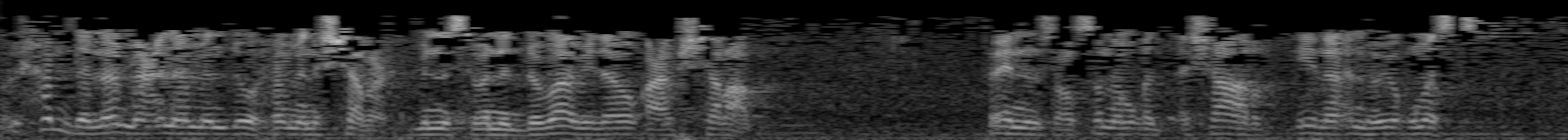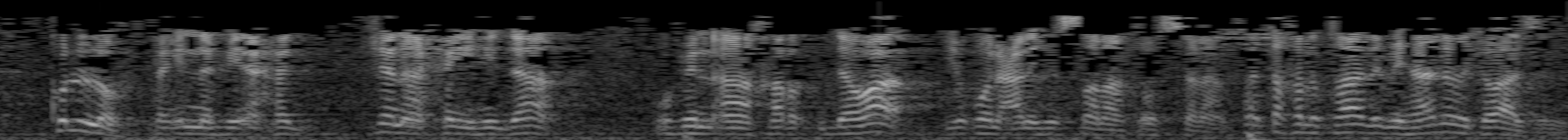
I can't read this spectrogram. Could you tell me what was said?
والحمد لله معنا مندوحة من الشرع. بالنسبة للذباب إذا وقع في الشراب. فإن النبي صلى الله عليه وسلم قد أشار إلى أنه يغمس كله فإن في أحد جناحيه داء. وفي الآخر دواء يقول عليه الصلاة والسلام. فتخلط هذا بهذا وتوازن.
